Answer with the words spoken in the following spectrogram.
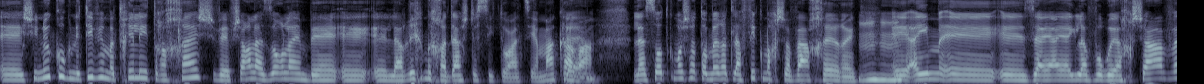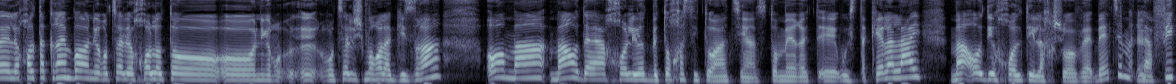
אה, שינוי קוגניטיבי מתחיל להתרחש, ואפשר לעזור להם בלהעריך אה, מחדש את הסיטואציה. מה קרה? כן. לעשות, כמו שאת אומרת, להפיק מחשבה אחרת. Mm-hmm. האם זה היה יעיל עבורי עכשיו לאכול את הקרמבו, אני רוצה לאכול אותו, או אני רוצה לשמור על הגזרה, או מה, מה עוד היה יכול להיות בתוך הסיטואציה. זאת אומרת, הוא הסתכל עליי, מה עוד יכולתי לחשוב? ובעצם כן. להפיק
